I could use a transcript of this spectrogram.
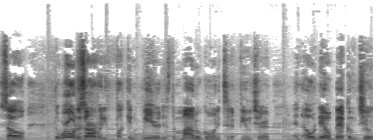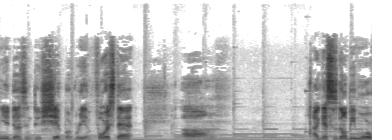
So the world is already fucking weird is the model going into the future, and Odell Beckham Jr. doesn't do shit but reinforce that. Um, I guess it's gonna be more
